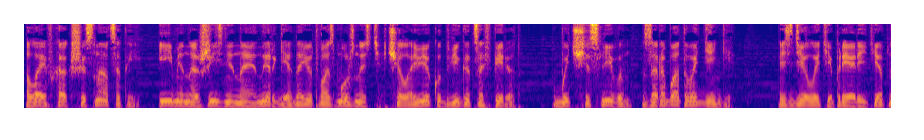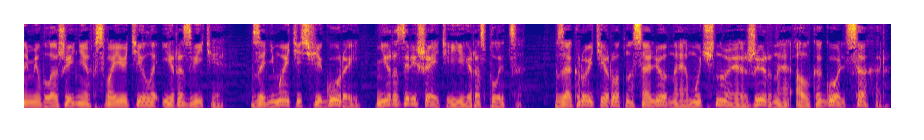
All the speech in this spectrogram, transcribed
Лайфхак 16. Именно жизненная энергия дает возможность человеку двигаться вперед, быть счастливым, зарабатывать деньги. Сделайте приоритетными вложения в свое тело и развитие. Занимайтесь фигурой, не разрешайте ей расплыться. Закройте рот на соленое, мучное, жирное, алкоголь, сахар.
